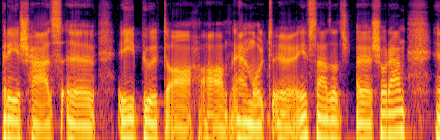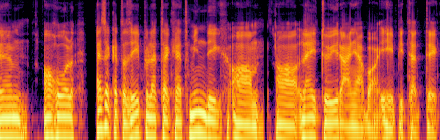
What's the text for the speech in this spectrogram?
présház épült a, elmúlt évszázad során, ahol ezeket az épületeket mindig a, a lejtő irányába építették.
